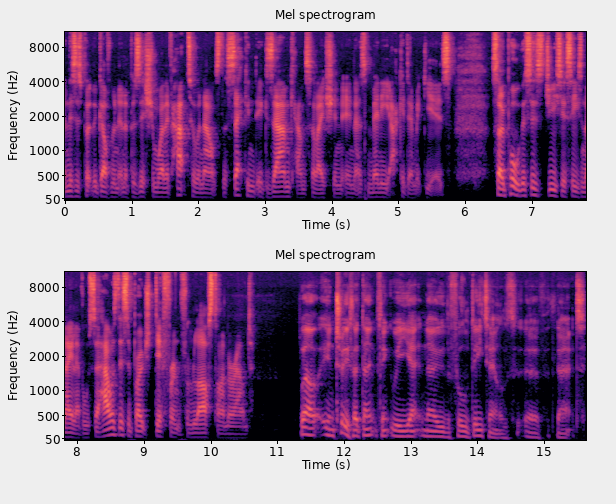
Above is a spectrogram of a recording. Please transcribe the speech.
and this has put the government in a position where they've had to announce the second exam cancellation in as many academic years. So, Paul, this is GCSEs and A levels. So, how is this approach different from last time around? Well, in truth, I don't think we yet know the full details of that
